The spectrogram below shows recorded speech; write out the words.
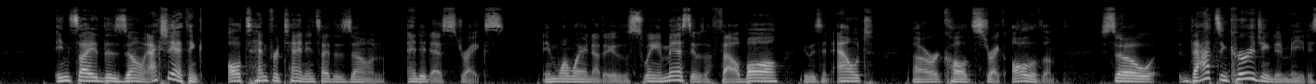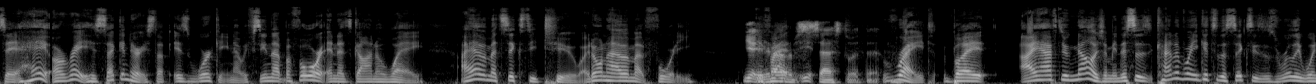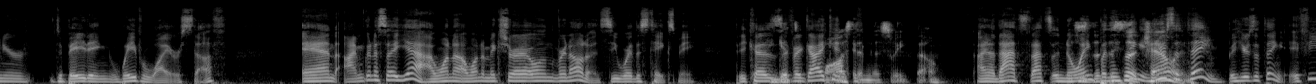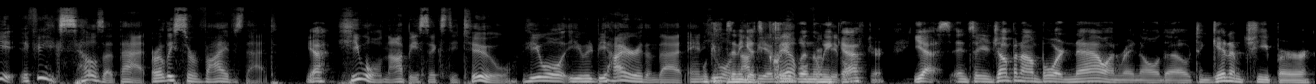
inside the zone. Actually, I think all ten for ten inside the zone ended as strikes in one way or another. It was a swing and miss. It was a foul ball. It was an out uh, or called strike. All of them. So that's encouraging to me to say, hey, all right, his secondary stuff is working. Now we've seen that before, and it's gone away. I have him at 62. I don't have him at 40. yeah. if You're not I- obsessed with it. Right, but I have to acknowledge. I mean, this is kind of when you get to the 60s is really when you're debating waiver wire stuff. And I'm gonna say, yeah, I wanna I wanna make sure I own Ronaldo and see where this takes me. Because if a guy can, if, Boston this week though. I know that's that's annoying, the- but the this is a thing here's the thing. But here's the thing: if he if he excels at that, or at least survives that, Yeah. he will not be 62. He will he would be higher than that, and he will then he not gets be available Cleveland the week people. after. Yes, and so you're jumping on board now on Reynaldo to get him cheaper,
